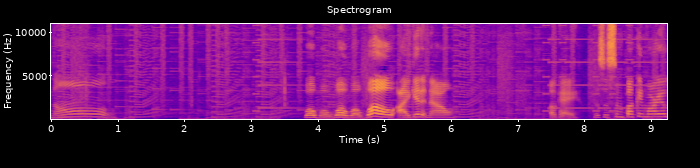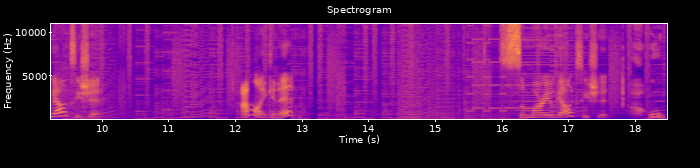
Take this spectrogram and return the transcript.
No. Whoa, whoa, whoa, whoa, whoa. I get it now. Okay. This is some fucking Mario Galaxy shit. I'm liking it. Some Mario Galaxy shit. Ooh.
